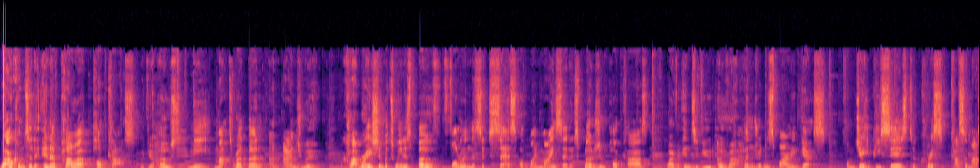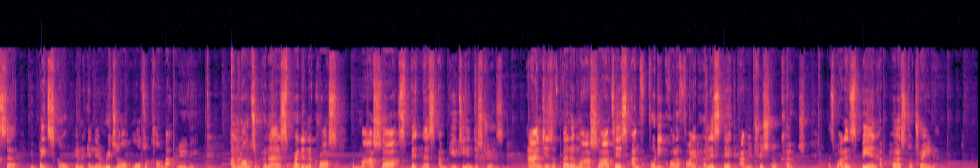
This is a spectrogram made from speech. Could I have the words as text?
Welcome to the Inner Power Podcast with your hosts, me, Matt Rudman, and Angg Woo. A collaboration between us both following the success of my Mindset Explosion podcast, where I've interviewed over 100 inspiring guests, from JP Sears to Chris Casamassa, who played Scorpion in the original Mortal Kombat movie. I'm an entrepreneur spreading across the martial arts, fitness, and beauty industries. Ange is a fellow martial artist and fully qualified holistic and nutritional coach, as well as being a personal trainer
